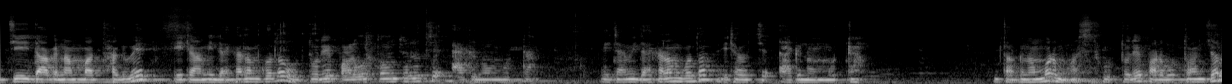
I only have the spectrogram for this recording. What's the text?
যেই দাগ নাম্বার থাকবে, এটা আমি দেখালাম কত? উত্তরের পার্বত্য অঞ্চল হচ্ছে এক নম্বরটা। এটা আমি দেখালাম কত? এটা হচ্ছে এক নম্বরটা। দাগ নম্বর মাস উত্তরে পার্বত্য অঞ্চল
